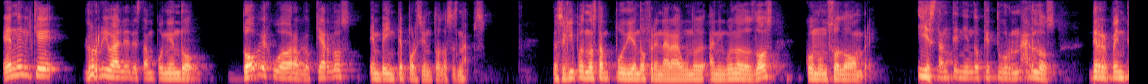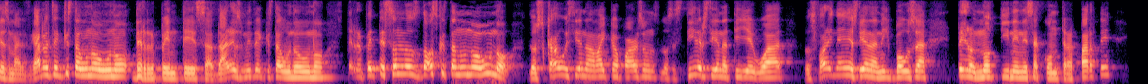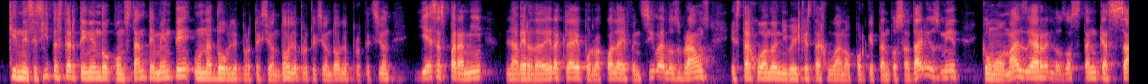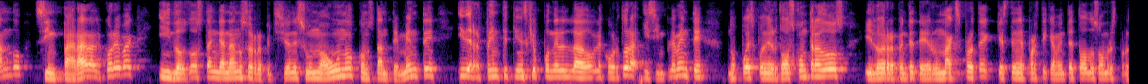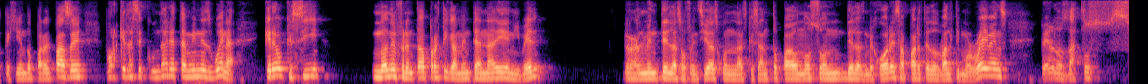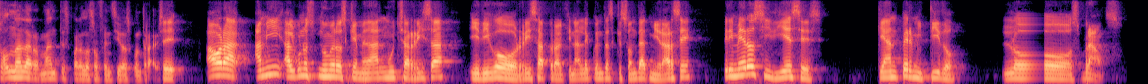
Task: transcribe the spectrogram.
en el que los rivales le están poniendo doble jugador a bloquearlos en 20% de los snaps. Los equipos no están pudiendo frenar a, uno, a ninguno de los dos con un solo hombre. Y están teniendo que turnarlos. De repente es Miles Garrett el que está 1-1, de repente es Darius Smith el que está 1-1, de repente son los dos que están 1-1. Los Cowboys tienen a Micah Parsons, los Steelers tienen a TJ Watt, los 49ers tienen a Nick Bosa, pero no tienen esa contraparte que necesita estar teniendo constantemente una doble protección, doble protección, doble protección. Y esa es para mí la verdadera clave por la cual la defensiva de los Browns está jugando el nivel que está jugando, porque tanto Sadarius Smith como Miles Garrett, los dos están cazando sin parar al coreback y los dos están ganando sus repeticiones uno a uno constantemente y de repente tienes que poner la doble cobertura y simplemente no puedes poner dos contra dos y luego de repente tener un max protect, que es tener prácticamente todos los hombres protegiendo para el pase, porque la secundaria también es buena. Creo que sí, no han enfrentado prácticamente a nadie de nivel. Realmente las ofensivas con las que se han topado no son de las mejores, aparte de los Baltimore Ravens, pero los datos son alarmantes para las ofensivas contrarias. Sí, Ahora, a mí algunos números que me dan mucha risa, y digo risa, pero al final de cuentas que son de admirarse, primeros y dieces que han permitido los Browns,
